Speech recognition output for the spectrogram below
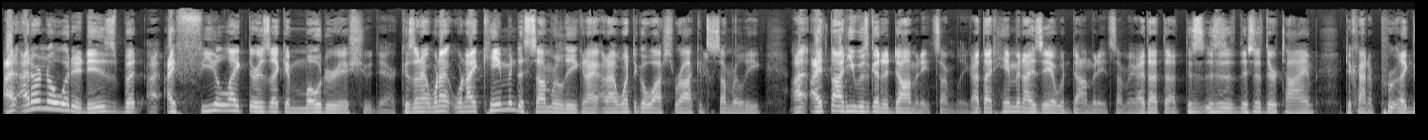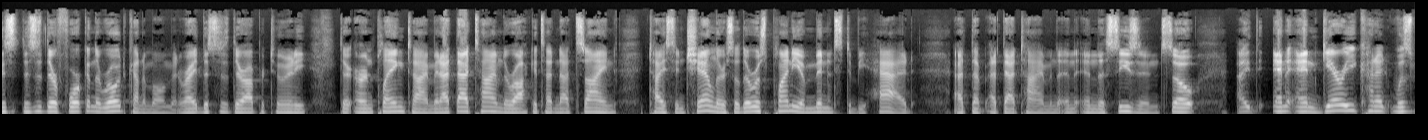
I, I don't know what it is, but I, I feel like there's like a motor issue there. Because when I when I when I came into summer league and I and I went to go watch the Rockets summer league, I, I thought he was going to dominate summer league. I thought him and Isaiah would dominate summer league. I thought that this this is this is their time to kind of prove like this this is their fork in the road kind of moment, right? This is their opportunity to earn playing time. And at that time, the Rockets had not signed Tyson Chandler, so there was plenty of minutes to be had at the at that time in the, in, in the season. So I and and Gary kind of was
